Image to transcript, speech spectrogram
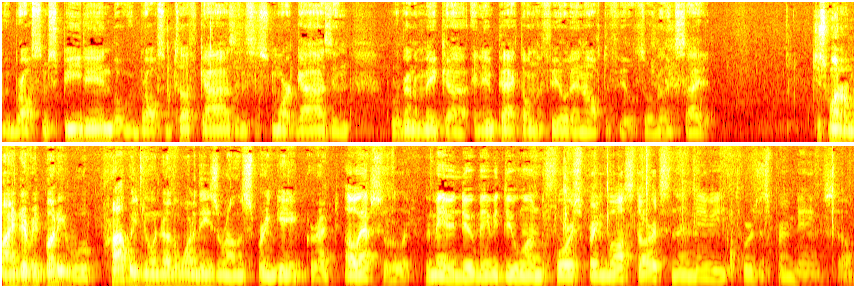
we brought some speed in, but we brought some tough guys and some smart guys, and we're going to make a, an impact on the field and off the field. So, really excited. Just want to remind everybody, we'll probably do another one of these around the spring game, correct? Oh, absolutely. We may even do maybe do one before spring ball starts, and then maybe towards the spring game. So,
